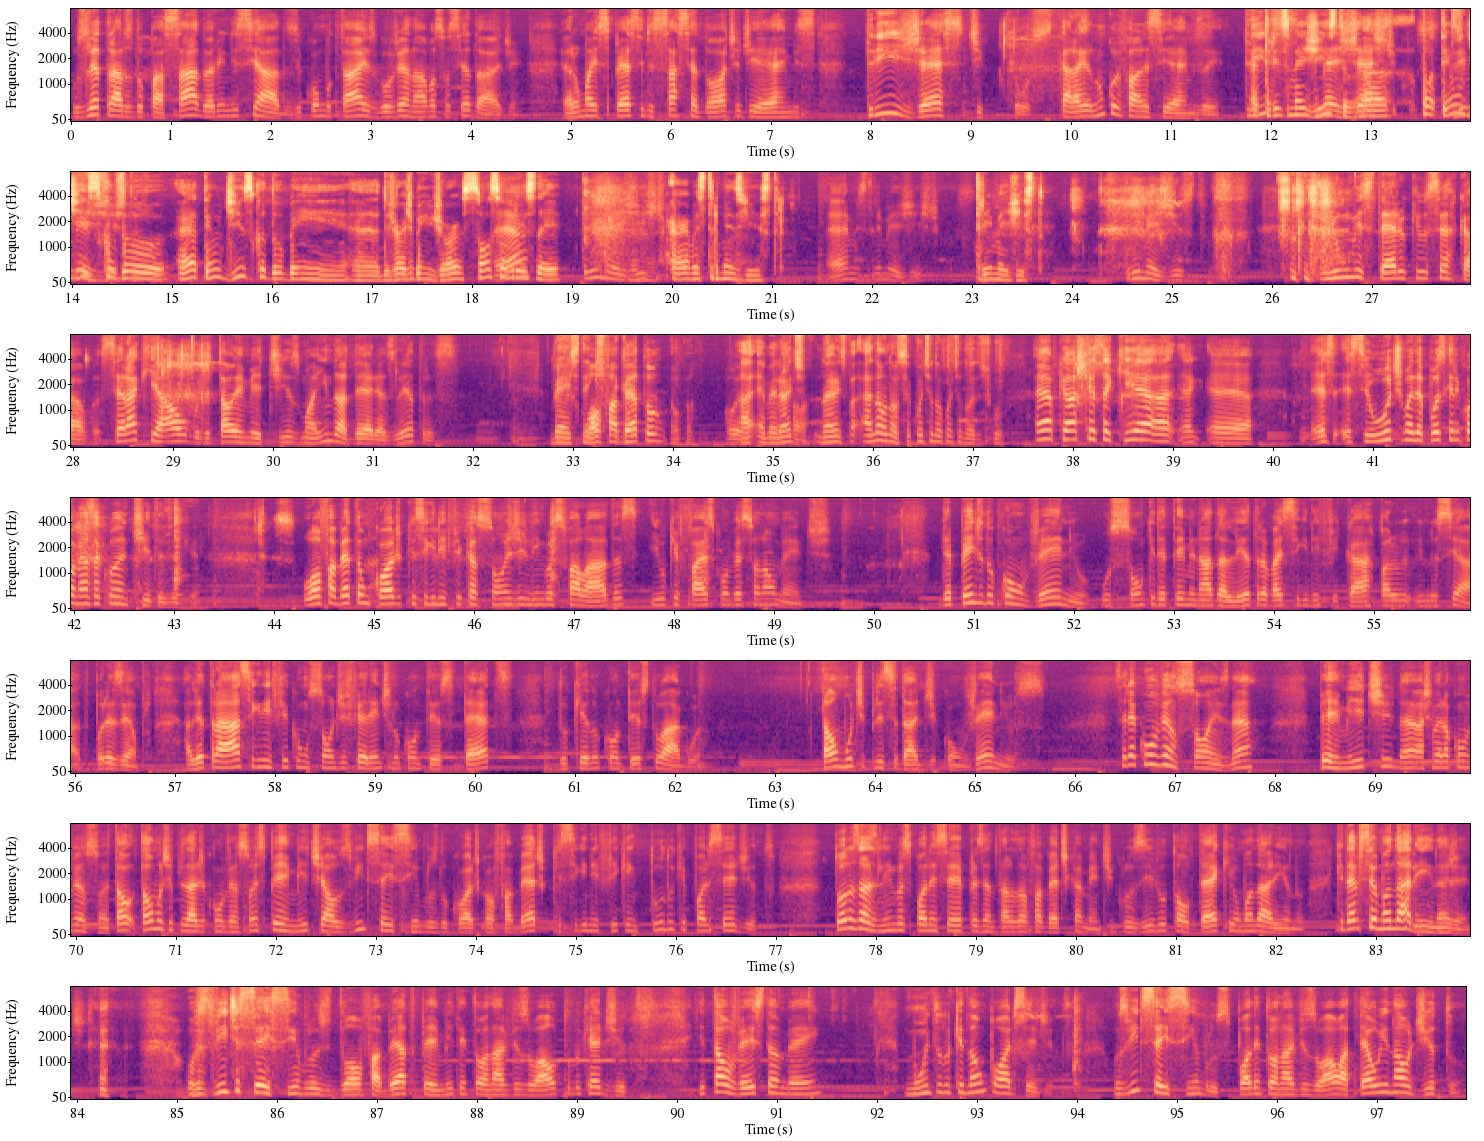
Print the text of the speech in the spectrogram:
Os letrados do passado eram iniciados e, como tais, governavam a sociedade. Era uma espécie de sacerdote de Hermes Trigésticos. Cara, eu nunca ouvi falar nesse Hermes aí. É Trismegisto. Ah, pô, tem um disco do. É, tem um disco do Ben. É, do Jorge Benjor só sobre é? isso daí. Trimegisto. Hermes Trimegisto. Hermes Trimegisto. Trimegisto. Trimegisto. e um mistério que o cercava. Será que algo de tal hermetismo ainda adere às letras? Bem, a gente tem o que alfabeto. Oi, ah, é melhor a gente, não, a gente, Ah, não, não, você continua, continua, desculpa. É, porque eu acho que esse aqui é, é, é esse, esse, último é depois que ele começa com a antítese aqui. O alfabeto é um código que significa sons de línguas faladas e o que faz convencionalmente. Depende do convênio o som que determinada letra vai significar para o enunciado. Por exemplo, a letra A significa um som diferente no contexto that do que no contexto água. Tal multiplicidade de convênios seria convenções, né? Permite, né, acho melhor convenções. Tal, tal multiplicidade de convenções permite aos 26 símbolos do código alfabético que signifiquem tudo o que pode ser dito. Todas as línguas podem ser representadas alfabeticamente, inclusive o tolteque e o mandarino, que deve ser mandarim, né, gente? Os 26 símbolos do alfabeto permitem tornar visual tudo que é dito, e talvez também muito do que não pode ser dito. Os 26 símbolos podem tornar visual até o inaudito,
